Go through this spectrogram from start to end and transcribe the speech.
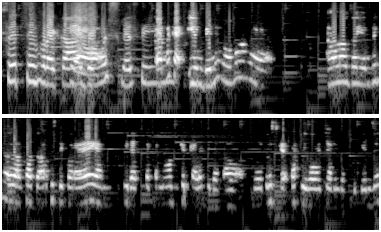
Sweet sih mereka, Iya. gemes gak sih? karena kayak Yunbin ngomong kayak halo gue Yunbin adalah satu artis di Korea yang tidak terkenal mungkin kalian tidak tahu aku terus kayak pas diwawancara untuk Kenzo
